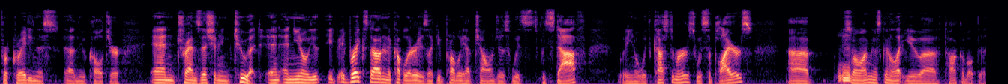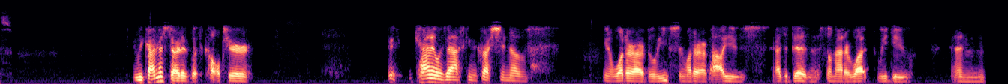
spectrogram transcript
for creating this uh, new culture and transitioning to it? And and you know it, it breaks down in a couple of areas. Like you probably have challenges with with staff, you know, with customers, with suppliers. Uh, So I'm just going to let you uh, talk about this. we kind of started with culture. It kind of was asking the question of, you know, what are our beliefs and what are our values as a business, no matter what we do. And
